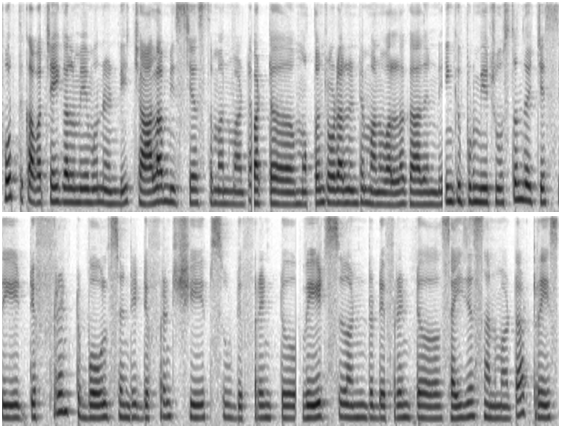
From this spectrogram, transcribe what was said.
ఫోర్త్ కవర్ చేయగలమేమోనండి. చాలా మిస్ చేస్తాం అనమాట బట్ uh, మొత్తం చూడాలంటే మన వల్ల కాదండి. ఇంక ఇప్పుడు మీరు చూస్తుంది వచ్చేసి డిఫరెంట్ బౌల్స్ అండి. Different shapes different weights and different sizes అన్నమాట. ట్రేస్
